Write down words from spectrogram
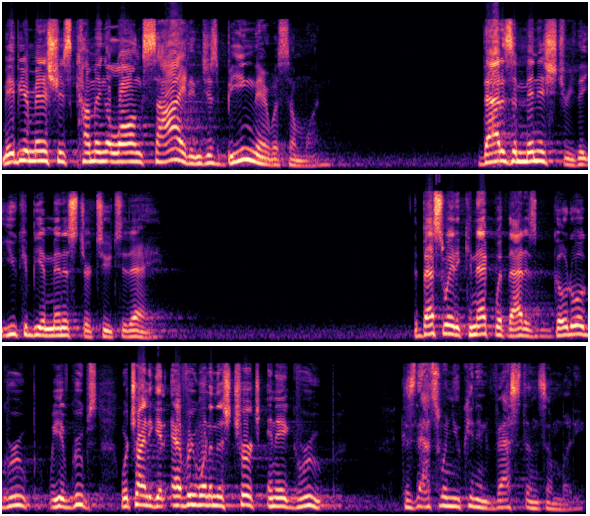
Maybe your ministry is coming alongside and just being there with someone. That is a ministry that you could be a minister to today. The best way to connect with that is go to a group. We have groups. We're trying to get everyone in this church in a group because that's when you can invest in somebody.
